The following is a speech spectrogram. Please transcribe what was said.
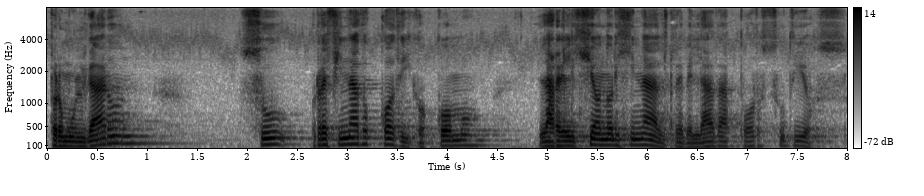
Promulgaron su refinado código como la religión original revelada por su Dios.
